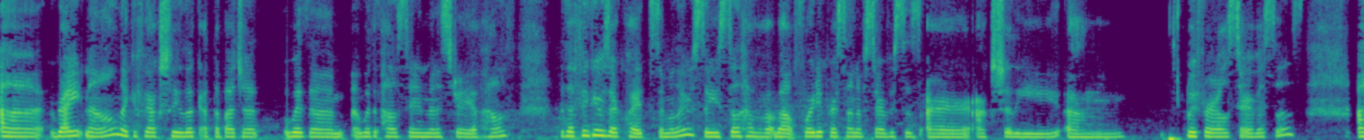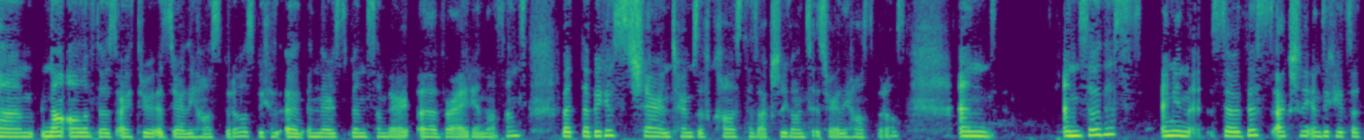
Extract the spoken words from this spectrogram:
Uh, right now, like if you actually look at the budget with um, with the Palestinian Ministry of Health, the figures are quite similar. So you still have about forty percent of services are actually um, referral services. Um, not all of those are through Israeli hospitals because, uh, and there's been some var- uh, variety in that sense. But the biggest share in terms of cost has actually gone to Israeli hospitals, and and so this, I mean, so this actually indicates that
